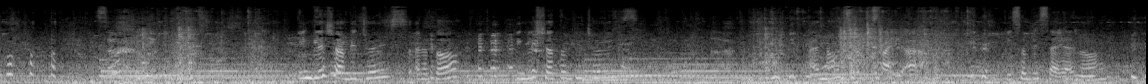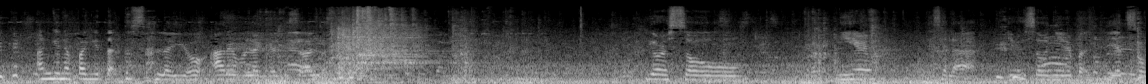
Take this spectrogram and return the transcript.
English siya, Joyce? Ano to? English siya to, Joyce? Ano? Sa Bisaya. Sa Bisaya, no? Ang ginapangita to sa layo. Are lang galisal. You're so near. Sila, you're so near but yet so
